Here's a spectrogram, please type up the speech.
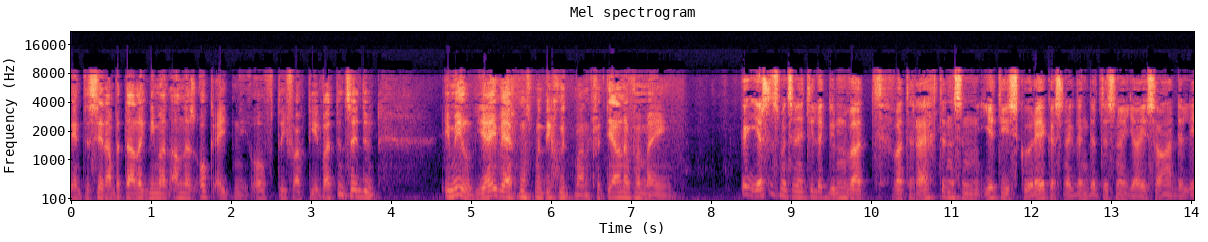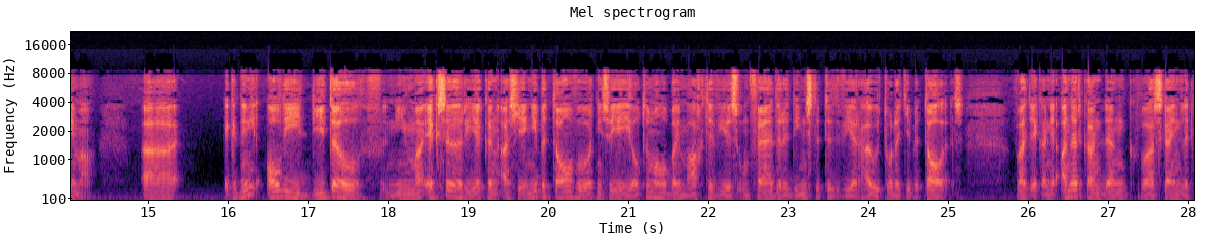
en te sê dan betaal ek niemand anders ook uit nie of die faktuur. Wat moet sy doen? Emil, jy werk ons met die goed man. Vertel nou vir my. Kyk, eerstens moet sy natuurlik doen wat wat regtens en eties korrek is en ek dink dit is nou juis haar dilemma. Uh ek het nie al die detail nie, maar ek sou reken as jy nie betaal word nie, sou jy heeltemal by magte wees om verdere dienste te weerhou totdat jy betaal is wat ek aan die ander kant dink waarskynlik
